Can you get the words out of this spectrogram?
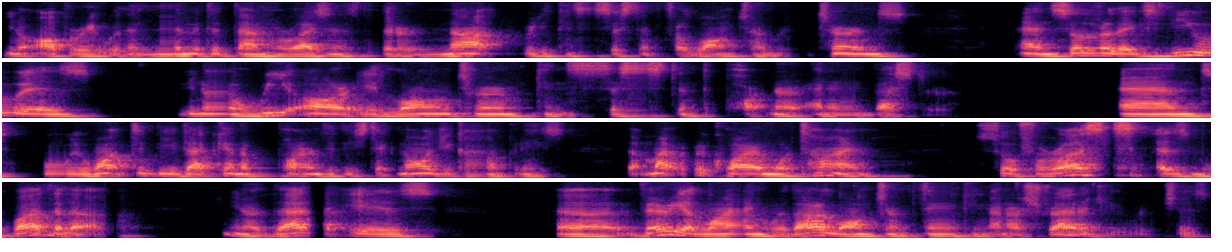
you know, operate within limited time horizons that are not really consistent for long-term returns. And Silver Lake's view is, you know, we are a long-term consistent partner and investor. And we want to be that kind of partner to these technology companies that might require more time so for us as Mubadala, you know, that is uh, very aligned with our long-term thinking and our strategy, which is,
